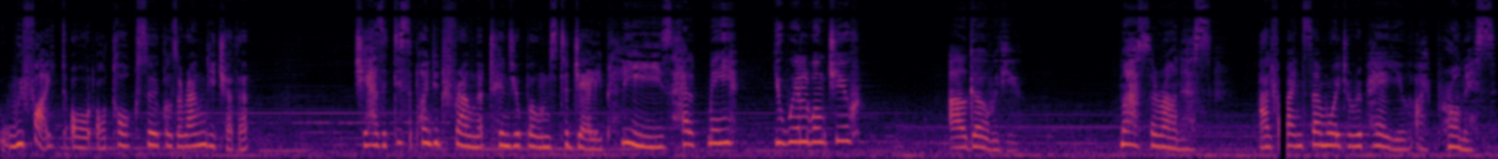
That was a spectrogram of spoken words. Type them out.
We fight or, or talk circles around each other. She has a disappointed frown that turns your bones to jelly. Please, help me. You will, won't you? I'll go with you. Master Arnus, I'll find some way to repay you, I promise.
